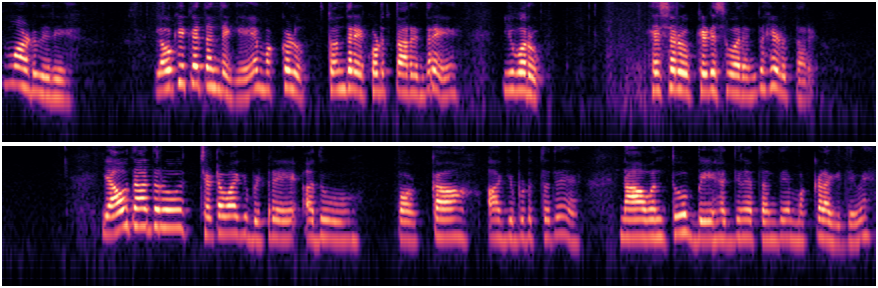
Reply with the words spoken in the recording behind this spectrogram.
ಮಾಡುವಿರಿ? ಲೌಕಿಕ ತಂದೆಗೆ ಮಕ್ಕಳು ತೊಂದರೆ ಕೊಡುತ್ತಾರೆಂದರೆ ಇವರು ಹೆಸರು ಕೆಡಿಸುವರೆಂದು ಹೇಳುತ್ತಾರೆ. ಯಾವುದಾದರೂ ಚಟವಾಗಿ ಬಿಟ್ಟರೆ ಅದು ಪಕ್ಕಾ ಆಗಿಬಿಡುತ್ತದೆ. ನಾವಂತೂ ಬೇಹದ್ದಿನ ತಂದೆ ಮಕ್ಕಳಾಗಿದ್ದೇವೆ.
